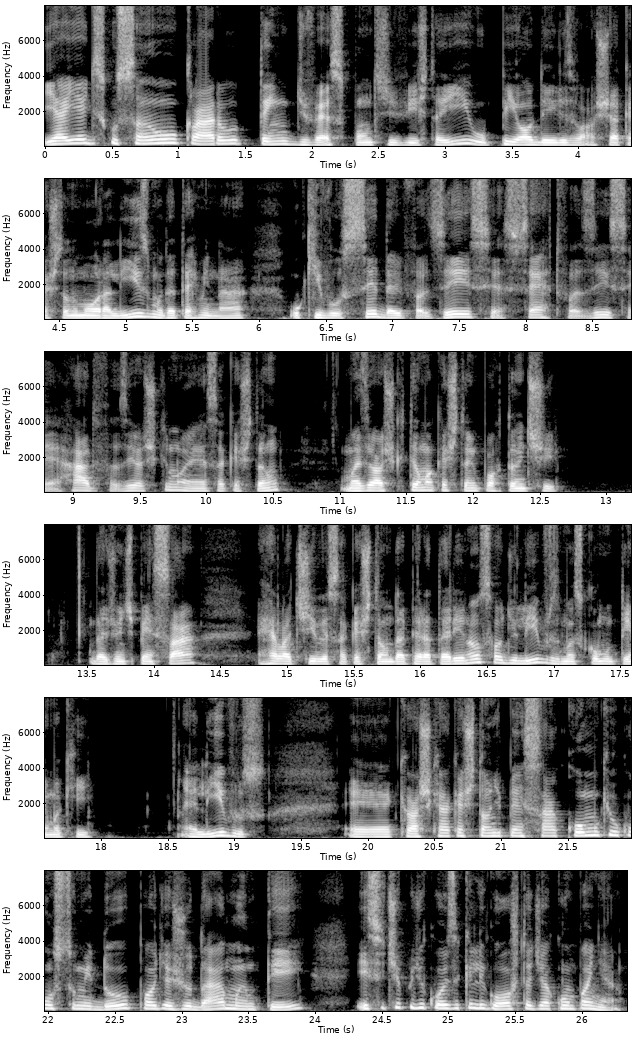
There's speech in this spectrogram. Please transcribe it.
E aí a discussão, claro, tem diversos pontos de vista aí. O pior deles, eu acho, é a questão do moralismo, determinar o que você deve fazer, se é certo fazer, se é errado fazer. Eu acho que não é essa a questão. Mas eu acho que tem uma questão importante da gente pensar relativa a essa questão da pirataria, não só de livros, mas como o tema aqui é livros, é, que eu acho que é a questão de pensar como que o consumidor pode ajudar a manter esse tipo de coisa que ele gosta de acompanhar.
